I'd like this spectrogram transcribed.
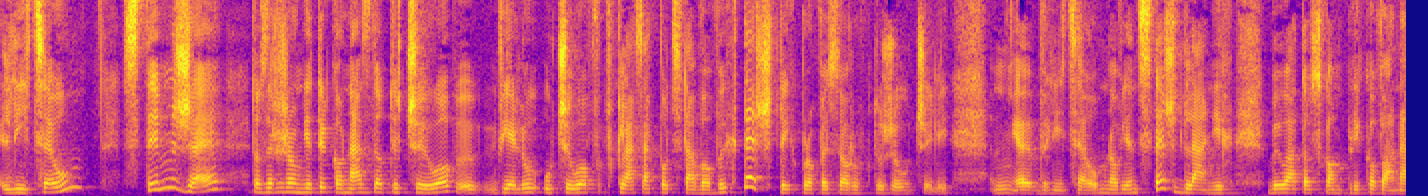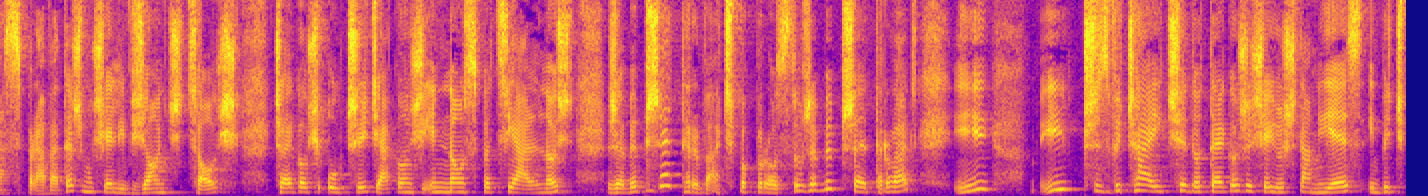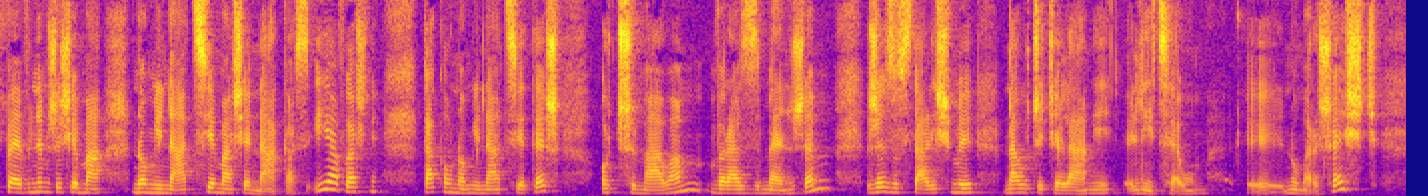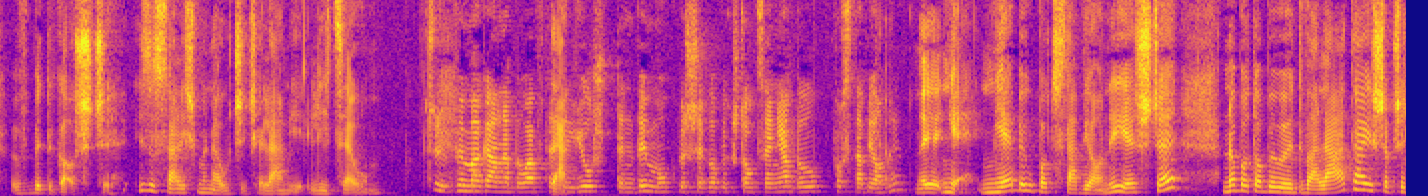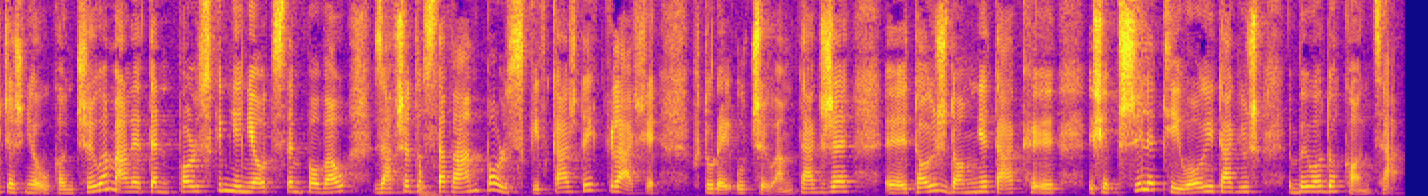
liceum, z tym, że to zresztą nie tylko nas dotyczyło, y, wielu uczyło w, klasach podstawowych też tych profesorów, którzy uczyli mm, w liceum, no więc też dla nich była to skomplikowana sprawa. Też musieli wziąć coś, czegoś uczyć, jakąś inną specjalność, żeby przetrwać po prostu, żeby przetrwać i i przyzwyczaić się do tego, że się już tam jest i być pewnym, że się ma nominację, ma się nakaz. I ja właśnie taką nominację też otrzymałam wraz z mężem, że zostaliśmy nauczycielami liceum y, numer 6 w Bydgoszczy i zostaliśmy nauczycielami liceum. Czy wymagana była wtedy Tak. już ten wymóg wyższego wykształcenia był postawiony? E, Nie, nie był podstawiony jeszcze, no bo to były dwa lata, jeszcze przecież nie ukończyłam, ale ten polski mnie nie odstępował. Zawsze dostawałam polski w każdej klasie, w której uczyłam. Także e, to już do mnie tak e, się przylepiło i tak już było do końca.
